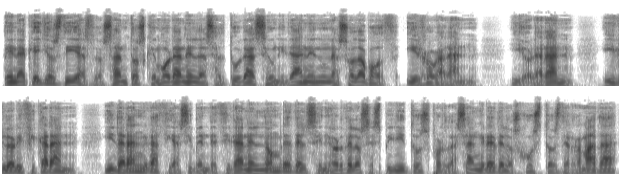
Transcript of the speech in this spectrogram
En aquellos días los santos que moran en las alturas se unirán en una sola voz, y rogarán, y orarán, y glorificarán, y darán gracias y bendecirán el nombre del Señor de los Espíritus por la sangre de los justos derramada,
